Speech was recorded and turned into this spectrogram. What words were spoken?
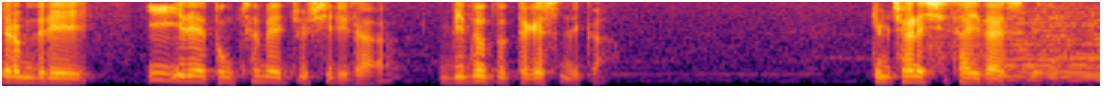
여러분들이 이 일에 동참해 주시리라 믿어도 되겠습니까 김치환의 시사이다였습니다.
